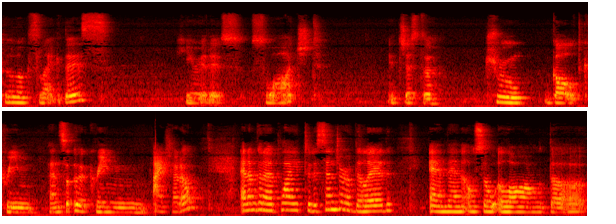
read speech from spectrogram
It looks like this. Here it is swatched. It's just a true gold cream pencil, uh, cream eyeshadow. And I'm gonna apply it to the center of the lid and then also along the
